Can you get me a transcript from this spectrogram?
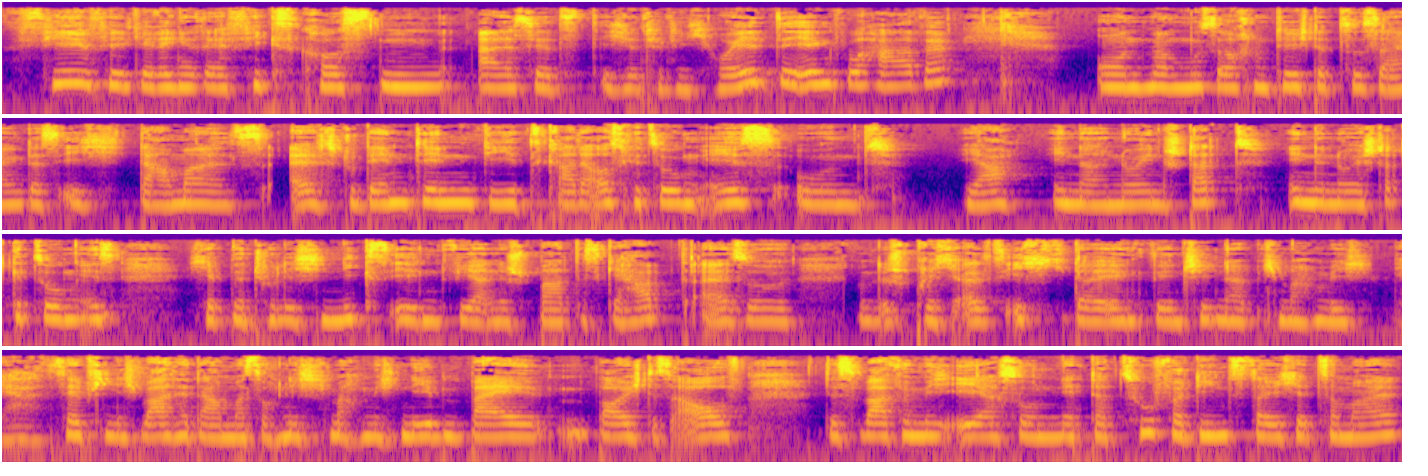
viel, viel geringere Fixkosten, als jetzt ich natürlich heute irgendwo habe. Und man muss auch natürlich dazu sagen, dass ich damals als Studentin, die jetzt gerade ausgezogen ist und ja, in einer neuen Stadt, in eine neue Stadt gezogen ist. Ich habe natürlich nichts irgendwie an Erspartes gehabt. Also, und sprich, als ich da irgendwie entschieden habe, ich mache mich, ja, selbstständig war es ja damals auch nicht, ich mache mich nebenbei, baue ich das auf. Das war für mich eher so ein netter Zuverdienst, sage ich jetzt einmal,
